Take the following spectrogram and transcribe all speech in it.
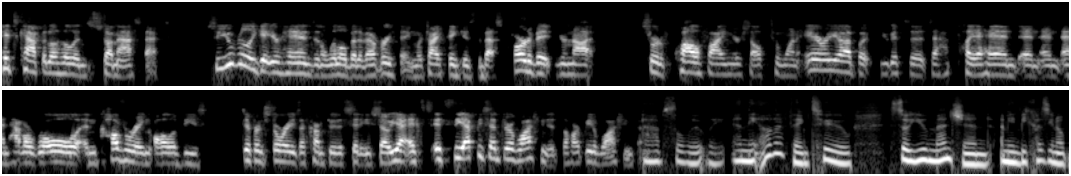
hits Capitol Hill in some aspect. So you really get your hands in a little bit of everything, which I think is the best part of it. You're not sort of qualifying yourself to one area, but you get to, to play a hand and, and, and have a role in covering all of these different stories that come through the city. So yeah, it's it's the epicenter of Washington. It's the heartbeat of Washington. Absolutely. And the other thing too, so you mentioned, I mean, because you know,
